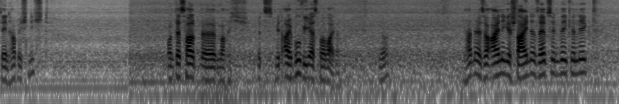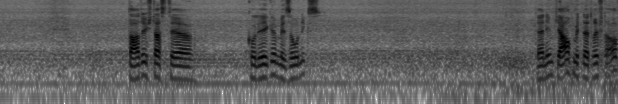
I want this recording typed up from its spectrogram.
den habe ich nicht. Und deshalb äh, mache ich jetzt mit iMovie erstmal weiter. Ne? Wir hatten also einige Steine selbst in den Weg gelegt. Dadurch, dass der Kollege Mesonix Der nimmt ja auch mit einer Drift auf.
